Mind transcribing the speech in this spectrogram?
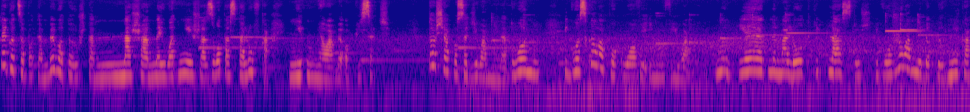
Tego, co potem było, to już ta nasza najładniejsza złota stalówka nie umiałaby opisać. Tosia posadziła mnie na dłoni i głaskała po głowie i mówiła Mój biedny, malutki plastuś i włożyła mnie do piórnika,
